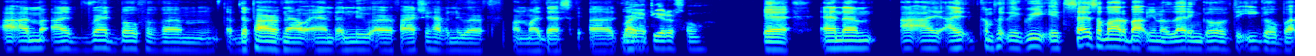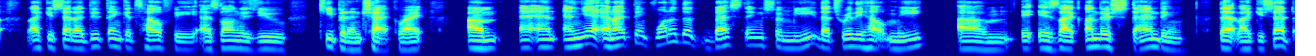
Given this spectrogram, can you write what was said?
I, I'm I've read both of um of The Power of Now and A New Earth. I actually have A New Earth on my desk. Uh right. Yeah, beautiful. Yeah. And um I, I completely agree. It says a lot about, you know, letting go of the ego, but like you said, I do think it's healthy as long as you keep it in check, right? Um and and, yeah, and I think one of the best things for me that's really helped me um is like understanding that like you said,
